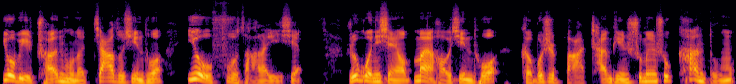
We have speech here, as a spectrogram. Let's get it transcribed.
又比传统的家族信托又复杂了一些。如果你想要卖好信托，可不是把产品说明书看懂，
